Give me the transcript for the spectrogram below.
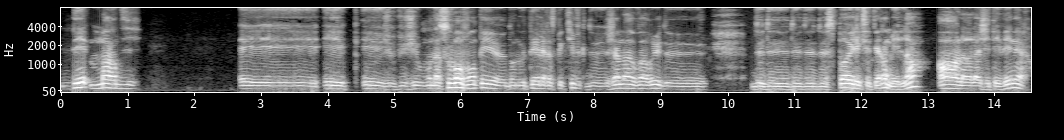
dès mardi. Et, et, et je- je- on a souvent vanté euh, dans nos TL respectifs de jamais avoir eu de, de, de, de, de- spoil, etc. Mais là, oh là là, j'étais vénère.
